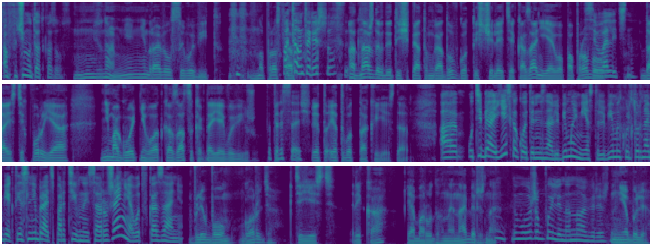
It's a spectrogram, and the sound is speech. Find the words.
А почему ты отказывался? Не знаю, мне не нравился его вид. Но просто Потом ты решился. Однажды в 2005 году, в год тысячелетия Казани, я его попробовал. Символично. Да, и с тех пор я не могу от него отказаться, когда я его вижу. Потрясающе. Это, это, это вот так и есть, да. А у тебя есть какое-то, не знаю, любимое место, любимый культурный объект, если не брать спортивные сооружения, вот в Казани? В любом городе, где есть река, и оборудованная набережная. Ну, мы уже были на набережной. Не были.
